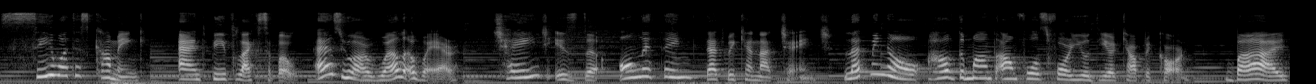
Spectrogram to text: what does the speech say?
See what is coming and be flexible. As you are well aware, change is the only thing that we cannot change. Let me know how the month unfolds for you, dear Capricorn. Bye!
